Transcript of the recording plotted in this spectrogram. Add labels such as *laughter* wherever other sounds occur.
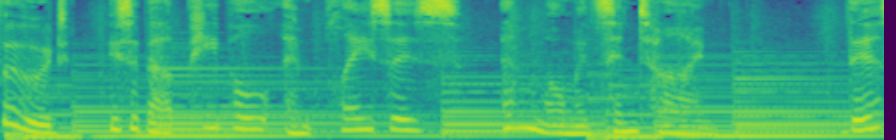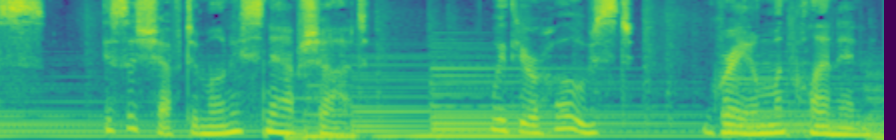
Food is about people and places and moments in time. This is a Cheftimony Snapshot with your host, Graham McLennan.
